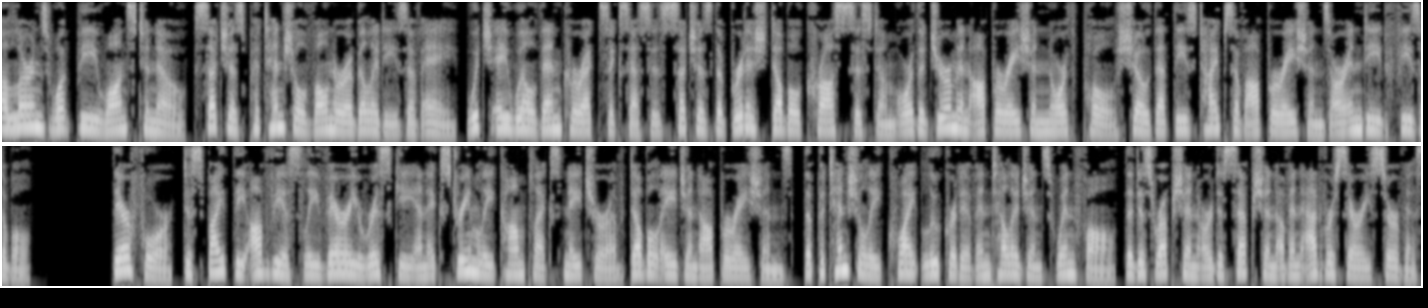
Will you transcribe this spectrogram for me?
a learns what B wants to know, such as potential vulnerabilities of A, which A will then correct successes such as the British double-cross system or the German Operation North Pole show that these types of operations are indeed feasible. Therefore, despite the obviously very risky and extremely complex nature of double-agent operations, the potentially quite lucrative intelligence windfall, the disruption or deception of an adversary service,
